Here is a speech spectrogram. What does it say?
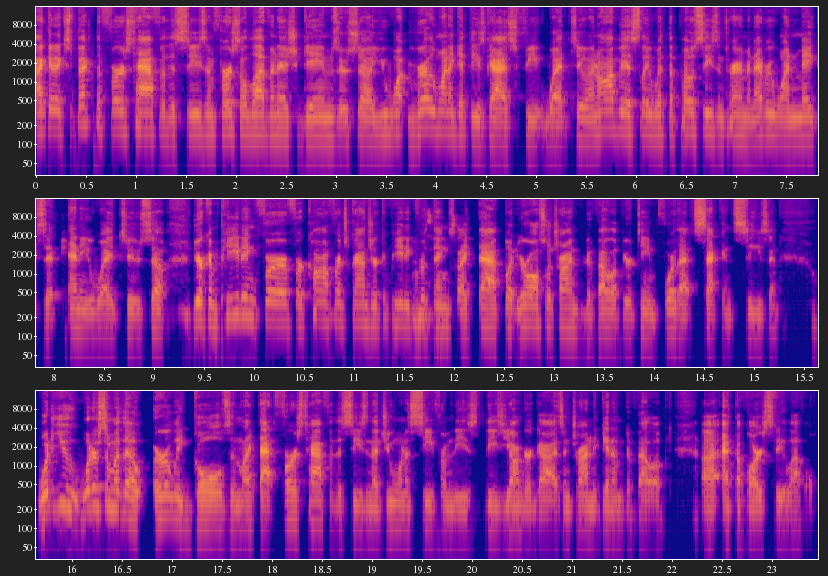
I could expect the first half of the season, first 11 ish games or so. You want, really want to get these guys' feet wet too. And obviously, with the postseason tournament, everyone makes it anyway too. So you're competing for for conference crowns, you're competing for mm-hmm. things like that, but you're also trying to develop your team for that second season. What do you? What are some of the early goals in like that first half of the season that you want to see from these these younger guys and trying to get them developed uh, at the varsity level?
